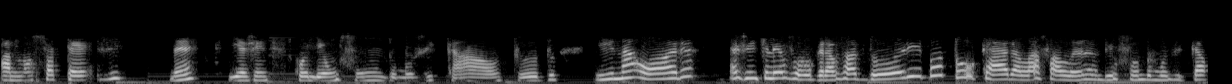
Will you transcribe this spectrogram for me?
a nossa tese, né? E a gente escolheu um fundo musical, tudo. E na hora a gente levou o gravador e botou o cara lá falando e o fundo musical.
